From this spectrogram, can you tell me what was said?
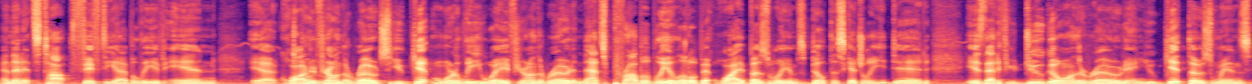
and then it's top 50 i believe in uh, quad if you're on the road. So you get more leeway if you're on the road, and that's probably a little bit why Buzz Williams built the schedule he did. Is that if you do go on the road and you get those wins,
